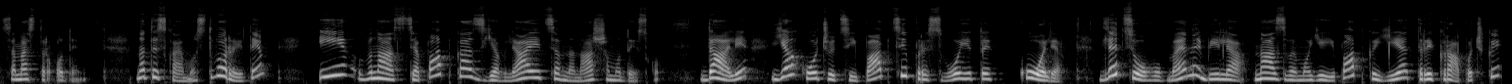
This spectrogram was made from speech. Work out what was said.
Семестр 1. Натискаємо Створити, і в нас ця папка з'являється на нашому диску. Далі я хочу цій папці присвоїти колір. Для цього в мене біля назви моєї папки є три крапочки,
